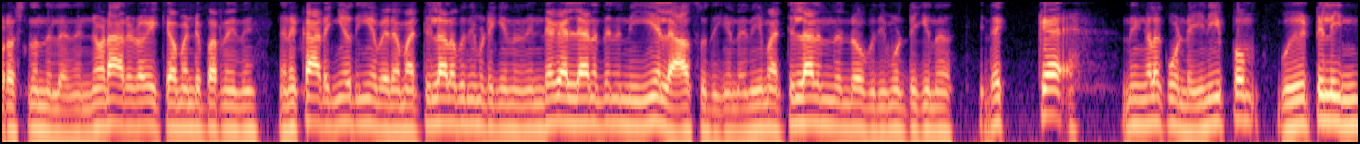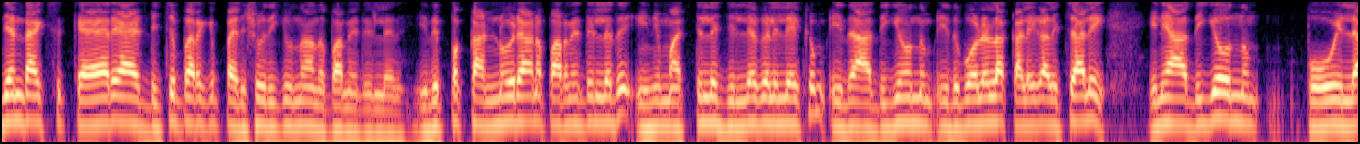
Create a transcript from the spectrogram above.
പ്രശ്നം എന്നില്ല നിന്നോട് ആരോട് കഴിക്കാൻ വേണ്ടി പറഞ്ഞിരുന്നു. നിനക്ക് അടങ്ങി ഒതുങ്ങി വരാം മറ്റുള്ളാളെ ബുദ്ധിമുട്ടിക്കുന്നത് നിന്റെ കല്യാണത്തിന് നീയല്ല ആസ്വദിക്കേണ്ടത് നീ മറ്റുള്ള നിന്നോ ബുദ്ധിമുട്ടിക്കുന്നത്? ഇതൊക്കെ നിങ്ങളെ കൊണ്ട്. ഇനിയിപ്പം വീട്ടിൽ ഇന്ത്യൻ ടാക്സ് കയറി അടിച്ച് പറക്കി പരിശോധിക്കുന്നതാണ് പറഞ്ഞിട്ടുള്ളത് ഇതിപ്പോൾ കണ്ണൂരാണ് പറഞ്ഞിട്ടുള്ളത്. ഇനി മറ്റുള്ള ജില്ലകളിലേക്കും ഇത് അധികമൊന്നും ഇതുപോലുള്ള കളി കളിച്ചാൽ ഇനി അധികമൊന്നും പോയില്ല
